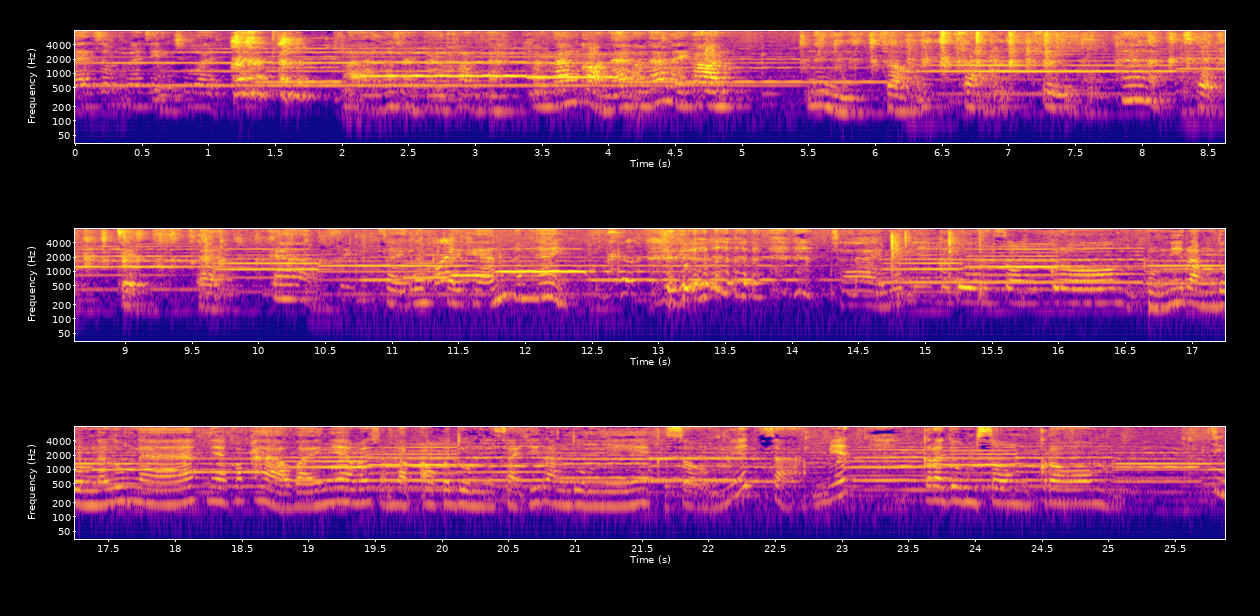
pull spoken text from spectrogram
ม่แม่จะแม่จิ๋มช่วยอะข้าวสายแปรงฟันอะฟันด้านก่อนนะ เอาด้านไหนก่อนหนึ่งสองสามสี่ห้าหกเจ็ดแปดเก้าสิบใส่เลยใส่แขนทำไงใช่เม็ดเนี่ยกระดุมทรงกลมกลุ่มนี่รังดุมนะลูกนะ เนี่ยเขาผ่าไว้เนี่ยไว้สำหรับเอากระดุมเนี่ยใส่ที่รังดุมนี้สองเม็ดสามเม็ดกระดุมทรงกลมจริง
